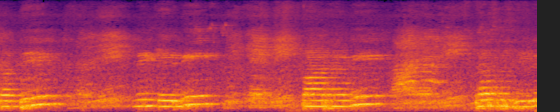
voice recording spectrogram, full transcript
सति निकेमि पाणमि दशशील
